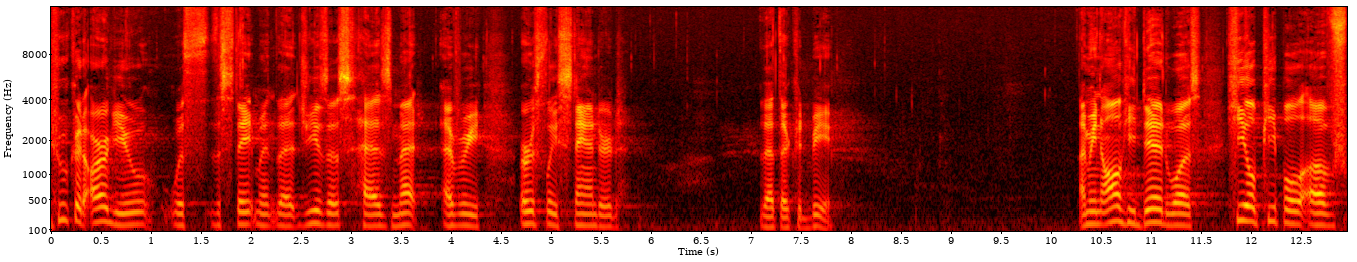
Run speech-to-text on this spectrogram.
who could argue with the statement that Jesus has met every earthly standard that there could be? I mean, all he did was heal people of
